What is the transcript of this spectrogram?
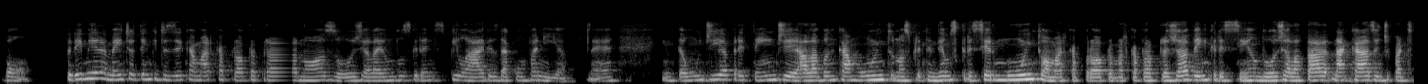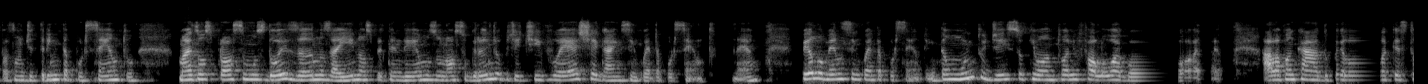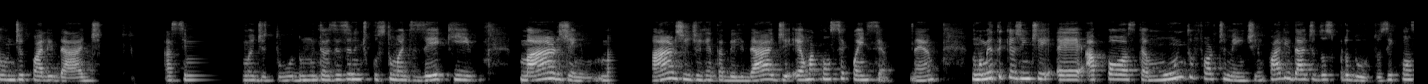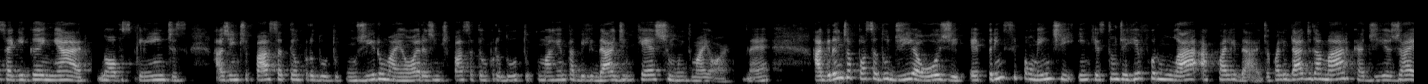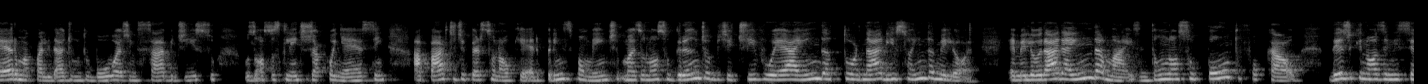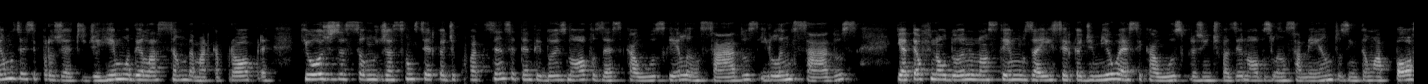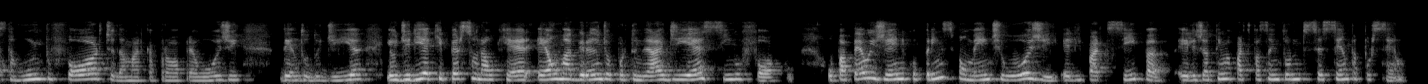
Bom, Primeiramente, eu tenho que dizer que a marca própria para nós hoje ela é um dos grandes pilares da companhia, né? Então, o dia pretende alavancar muito, nós pretendemos crescer muito a marca própria. A marca própria já vem crescendo, hoje ela está na casa de participação de 30%, mas nos próximos dois anos aí nós pretendemos, o nosso grande objetivo é chegar em 50%, né? Pelo menos 50%. Então, muito disso que o Antônio falou agora, alavancado pela questão de qualidade, acima de tudo. Muitas vezes a gente costuma dizer que margem, margem de rentabilidade é uma consequência, né? No momento que a gente é, aposta muito fortemente em qualidade dos produtos e consegue ganhar novos clientes, a gente passa a ter um produto com giro maior, a gente passa a ter um produto com uma rentabilidade em cash muito maior, né? A grande aposta do dia hoje é principalmente em questão de reformular a qualidade. A qualidade da marca Dia já era uma qualidade muito boa, a gente sabe disso, os nossos clientes já conhecem, a parte de personal care principalmente, mas o nosso grande objetivo é ainda tornar isso ainda melhor, é melhorar ainda mais. Então, nosso ponto focal, desde que nós iniciamos esse projeto de remodelação da marca própria, que hoje já são, já são cerca de 472 novos SKUs relançados e lançados, e até o final do ano nós temos aí cerca de mil SKUs para a gente fazer novos lançamentos, então aposta muito forte da marca própria hoje dentro do dia. Eu diria que personal care é uma grande oportunidade e é sim o foco. O papel higiênico, principalmente hoje, ele participa, ele já tem uma participação em torno de 60%.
